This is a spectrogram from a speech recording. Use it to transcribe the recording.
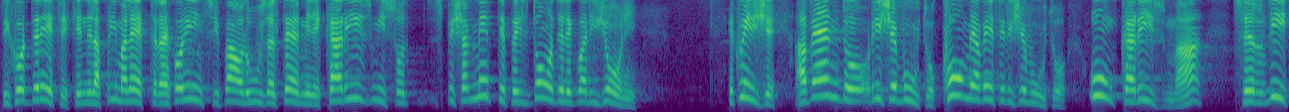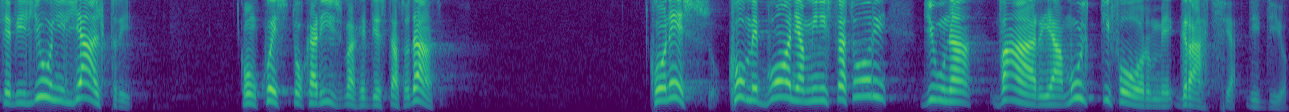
Ricorderete che nella prima lettera ai Corinzi Paolo usa il termine carismi sol, specialmente per il dono delle guarigioni. E quindi dice, avendo ricevuto, come avete ricevuto, un carisma, servitevi gli uni gli altri. con questo carisma che vi è stato dato. Con esso, come buoni amministratori di una varia, multiforme grazia di Dio.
